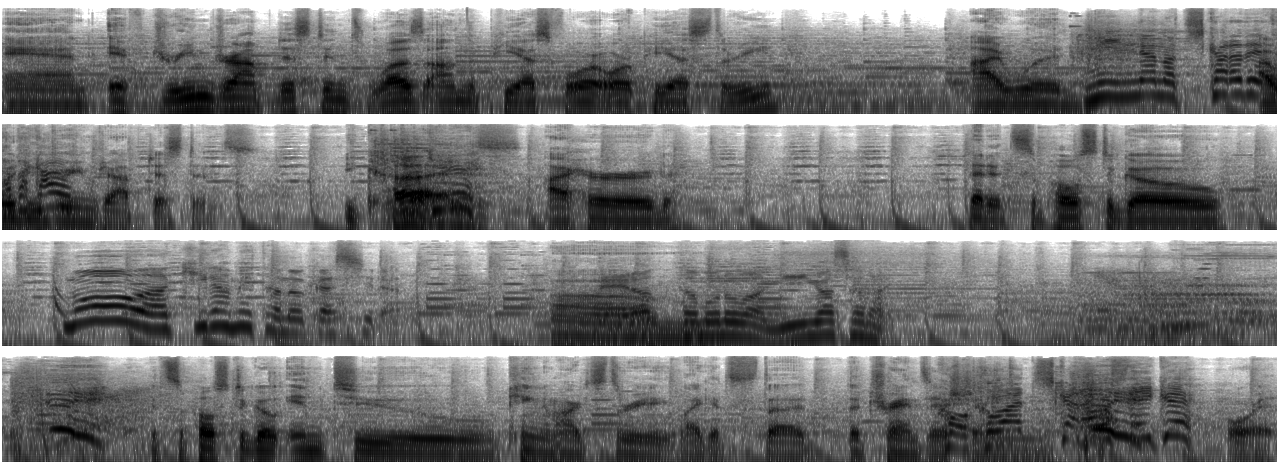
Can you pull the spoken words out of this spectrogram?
and if Dream Drop Distance was on the PS4 or PS3, I would I would do Dream Drop Distance. Because I heard that it's supposed to go um, it's supposed to go into Kingdom Hearts 3, like it's the, the transition for it.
